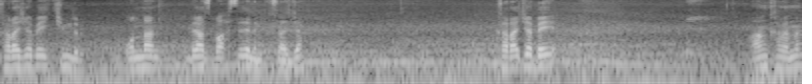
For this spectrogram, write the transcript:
Karaca Bey kimdir? Ondan biraz bahsedelim kısaca. Karaca Bey Ankara'nın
